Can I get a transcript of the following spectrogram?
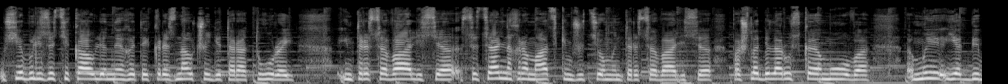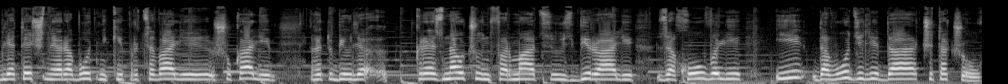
усе былі зацікаўленыя гэтай краязнаўчай літаратурай, інтарэсаваліся сацыяльна-грамадскім жыццём інтарэсаваліся, пайшла беларуская мова. Мы як бібліятэчныя работнікі працавалі, шукалі гэту бібля... краязнаўчую інфармацыю, збіралі, захоўвалі і даводзілі да чытачоў.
